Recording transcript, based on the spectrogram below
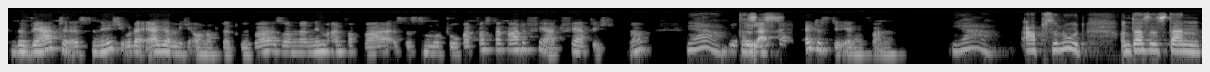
bewerte es nicht oder ärgere mich auch noch darüber, sondern nimm einfach wahr, es ist ein Motorrad, was da gerade fährt, fertig. Ne? Ja, das so leichter fällt es dir irgendwann. Ja, absolut. Und das ist dann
